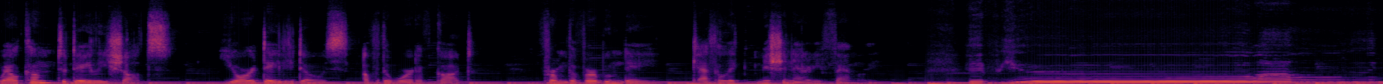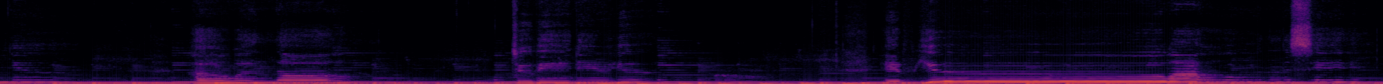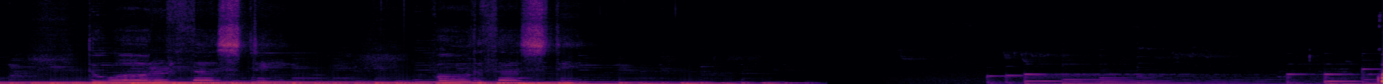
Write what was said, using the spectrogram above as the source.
Welcome to Daily Shots, your daily dose of the Word of God from the Verbum Dei Catholic Missionary Family. If you only how I to be near you. If you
